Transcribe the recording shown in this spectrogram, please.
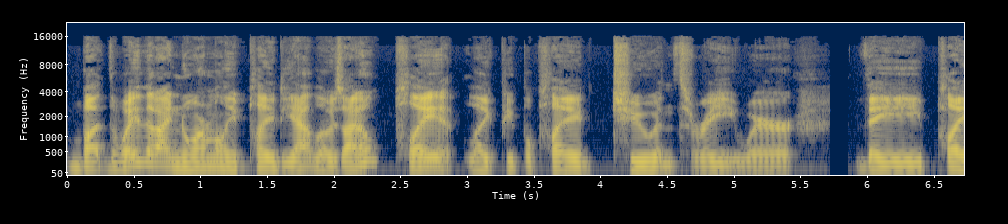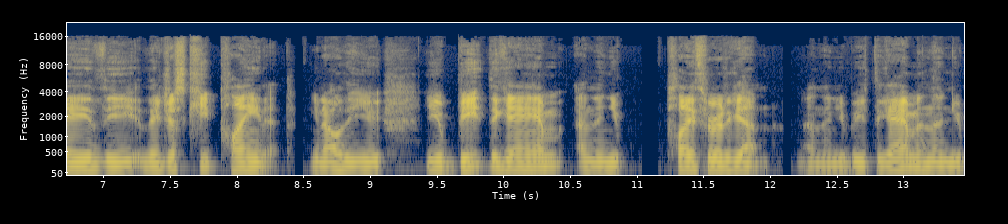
but the way that I normally play Diablo is I don't play it like people play two and three, where they play the they just keep playing it. You know that you you beat the game and then you play through it again, and then you beat the game and then you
